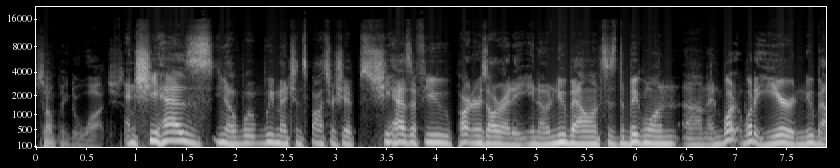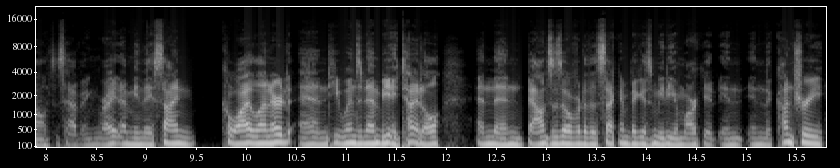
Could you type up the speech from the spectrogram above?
something to watch. And she has, you know, we mentioned sponsorships. She has a few partners already. You know, New Balance is the big one. Um, and what what a year New Balance is having, right? I mean, they signed Kawhi Leonard and he wins an NBA title and then bounces over to the second biggest media market in in the country.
